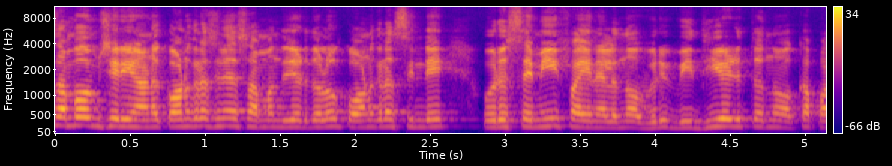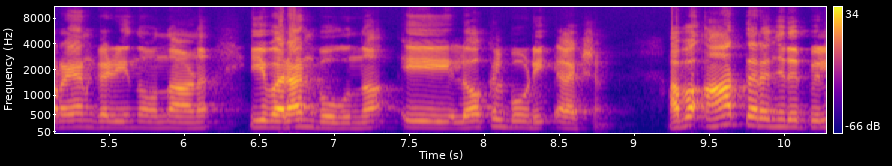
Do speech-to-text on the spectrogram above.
സംഭവം ശരിയാണ്. കോൺഗ്രസിനെ സംബന്ധിച്ചിടത്തോളം കോൺഗ്രസിന്റെ ഒരു സെമി ഫൈനൽ എന്നോ ഒരു വിധിയെഴുത്തെന്നോ ഒക്കെ പറയാൻ കഴിയുന്ന ഒന്നാണ് ഈ വരാൻ പോകുന്ന ഈ ലോക്കൽ ബോഡി ഇലക്ഷൻ അപ്പോൾ ആ തെരഞ്ഞെടുപ്പിൽ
